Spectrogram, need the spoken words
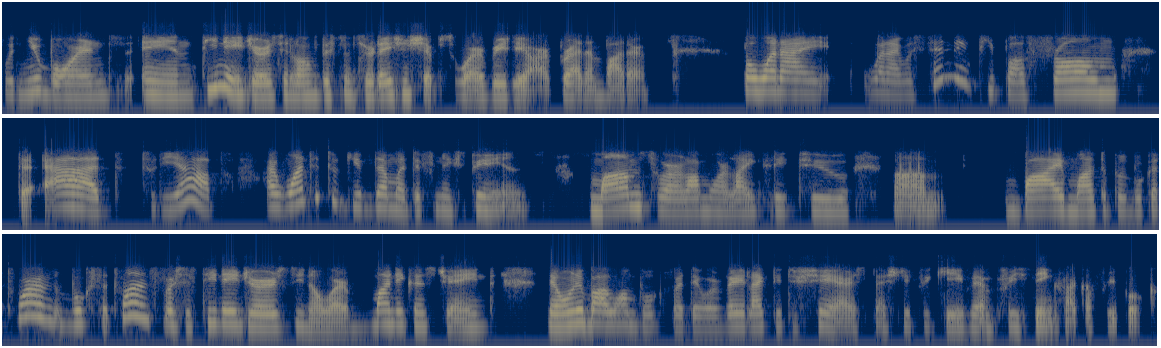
with newborns and teenagers in long distance relationships were really our bread and butter. But when I when I was sending people from the ad to the app, I wanted to give them a different experience. Moms were a lot more likely to um, buy multiple book at once, books at once versus teenagers, you know, were money constrained. They only buy one book, but they were very likely to share, especially if we gave them free things like a free book.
